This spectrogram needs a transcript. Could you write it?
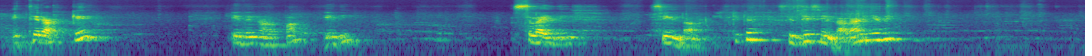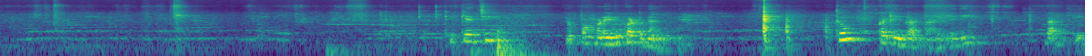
ਇੱਥੇ ਰੱਖ ਕੇ ਇਹਦੇ ਨਾਲ ਆਪਾਂ ਇਹਦੀ ਸਿਲਾਈ ਦੀ ਸੀਨ ਲਾ ਲੈਣੀ ਠੀਕ ਹੈ? ਸਿੱਧੀ ਸੀਨ ਲਾ ਲੈਣੀ ਇਹਦੀ। ਠੀਕ ਹੈ ਜੀ? ਆਪਾਂ ਹੁਣ ਇਹਨੂੰ ਕੱਟ ਦਿੰਦੇ ਹਾਂ। ਤੋਂ ਕਟਿੰਗ ਕਰ ਦਾਂਗੇ ਇਹਦੀ। ਬਾਕੀ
